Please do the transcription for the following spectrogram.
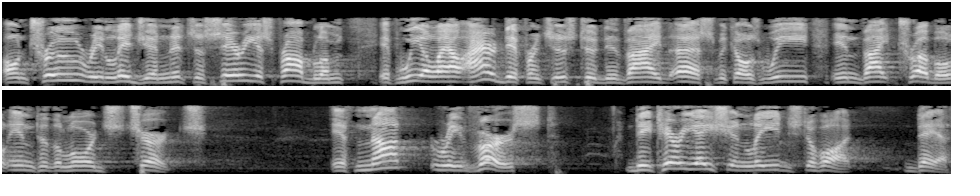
on true religion. It's a serious problem if we allow our differences to divide us because we invite trouble into the Lord's church. If not reversed, deterioration leads to what? Death.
